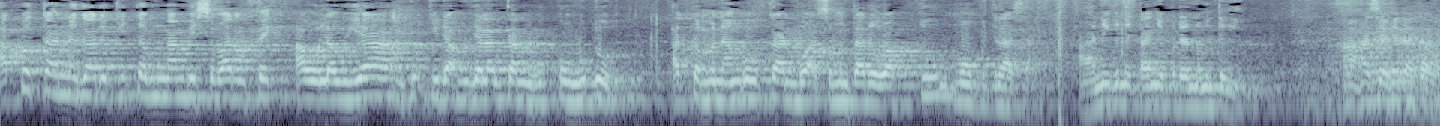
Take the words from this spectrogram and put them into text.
Apakah negara kita mengambil sebarang fake awlawiyah untuk tidak menjalankan hukum hudud atau menangguhkan buat sementara waktu mau penjelasan? Ha, ini kena tanya Perdana Menteri. Ha, saya tak tahu.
